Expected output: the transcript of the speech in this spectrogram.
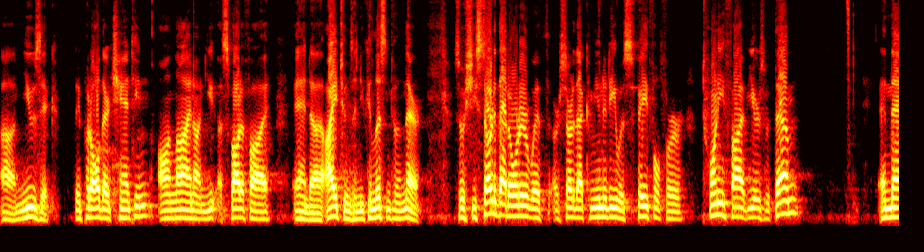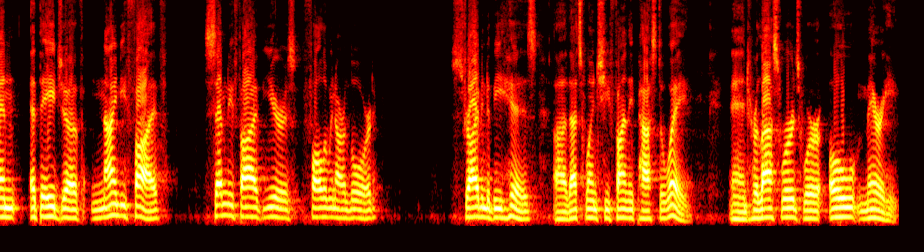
uh, music. They put all their chanting online on uh, Spotify and uh, iTunes, and you can listen to them there. So she started that order with, or started that community, was faithful for 25 years with them. And then at the age of 95, 75 years following our Lord, striving to be His, uh, that's when she finally passed away. And her last words were, Oh, Mary.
